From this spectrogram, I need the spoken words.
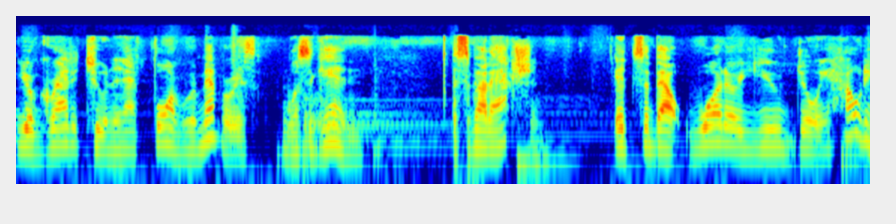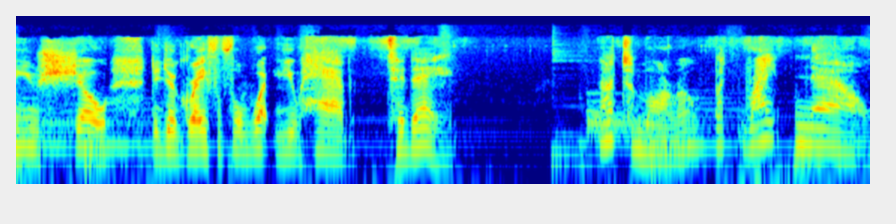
your gratitude in that form, remember, is once again, it's about action. It's about what are you doing? How do you show that you're grateful for what you have today? Not tomorrow, but right now.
